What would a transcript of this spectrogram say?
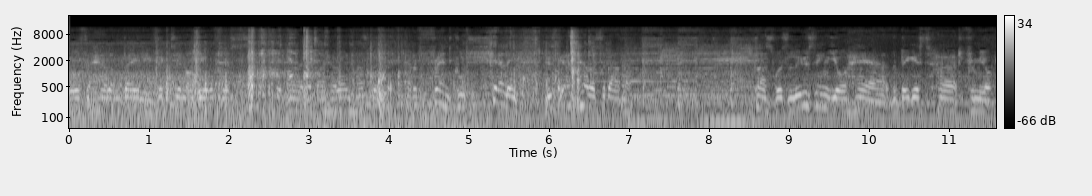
The author Helen Bailey, victim of the awful murder by her own husband, had a friend called Shelley who's going to tell us about her. Plus, was losing your hair the biggest hurt from your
